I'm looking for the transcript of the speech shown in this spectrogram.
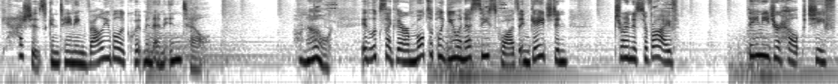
Caches containing valuable equipment and intel. Oh no, it looks like there are multiple UNSC squads engaged in trying to survive. They need your help, Chief.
